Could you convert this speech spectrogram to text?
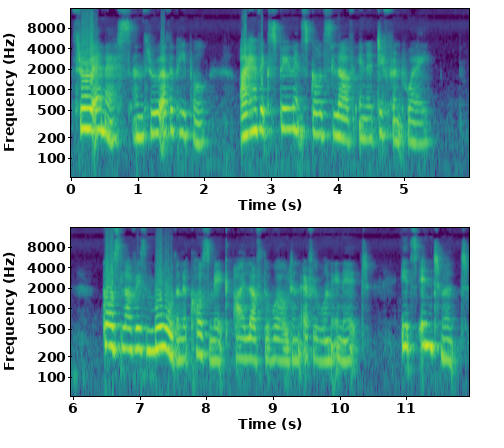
Through MS and through other people, I have experienced God's love in a different way. God's love is more than a cosmic, I love the world and everyone in it. It's intimate.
